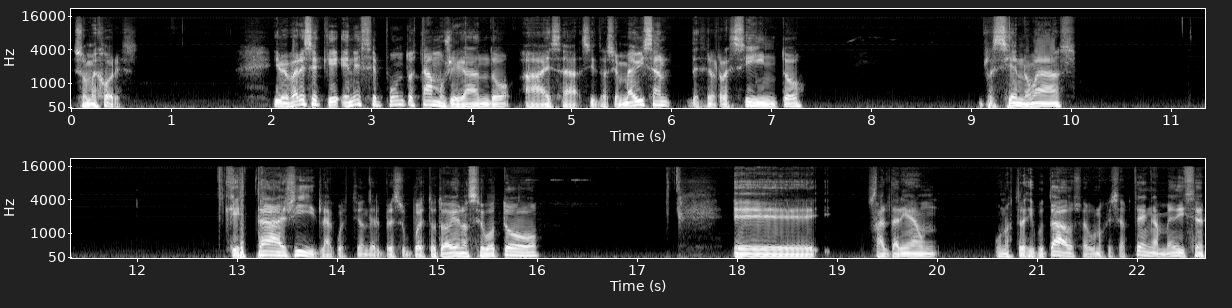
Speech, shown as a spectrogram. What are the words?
son mejores. Y me parece que en ese punto estamos llegando a esa situación. Me avisan desde el recinto, recién nomás, que está allí la cuestión del presupuesto. Todavía no se votó. Eh, faltarían unos tres diputados, algunos que se abstengan, me dicen,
